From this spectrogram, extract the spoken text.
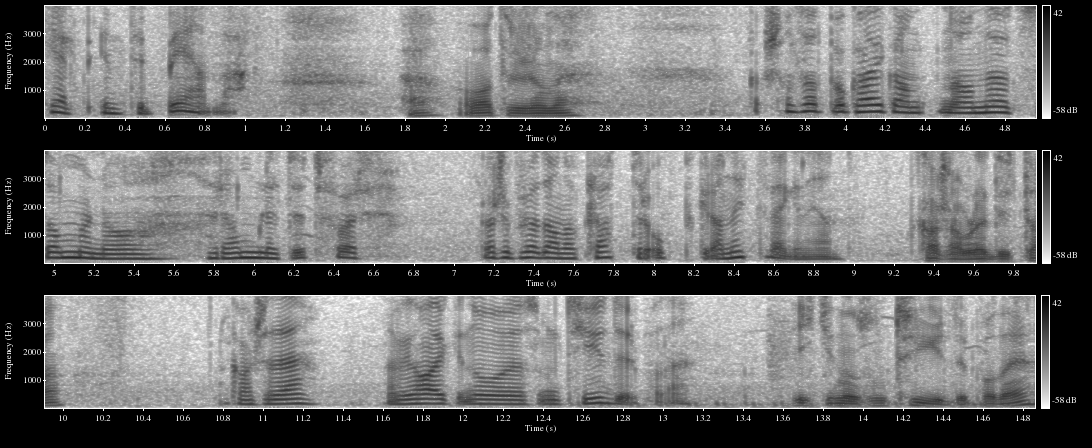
helt inntil benet. Ja, og Hva tror du om det? Kanskje han satt på kaikanten og nøt sommeren og ramlet utfor. Kanskje prøvde han å klatre opp granittveggen igjen. Kanskje han ble dytta? Kanskje det. Men vi har ikke noe som tyder på det. Ikke noe som tyder på det.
